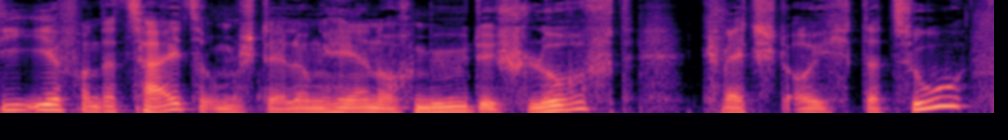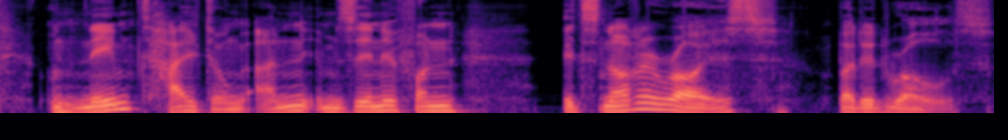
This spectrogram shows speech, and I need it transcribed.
die ihr von der Zeitumstellung her noch müde schlurft, quetscht euch dazu und nehmt Haltung an im Sinne von It's not a Royce, but it rolls.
